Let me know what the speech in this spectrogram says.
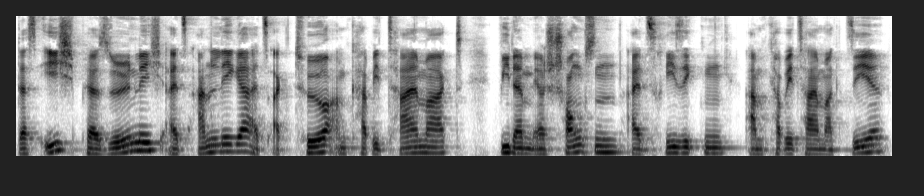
dass ich persönlich als Anleger, als Akteur am Kapitalmarkt wieder mehr Chancen als Risiken am Kapitalmarkt sehe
